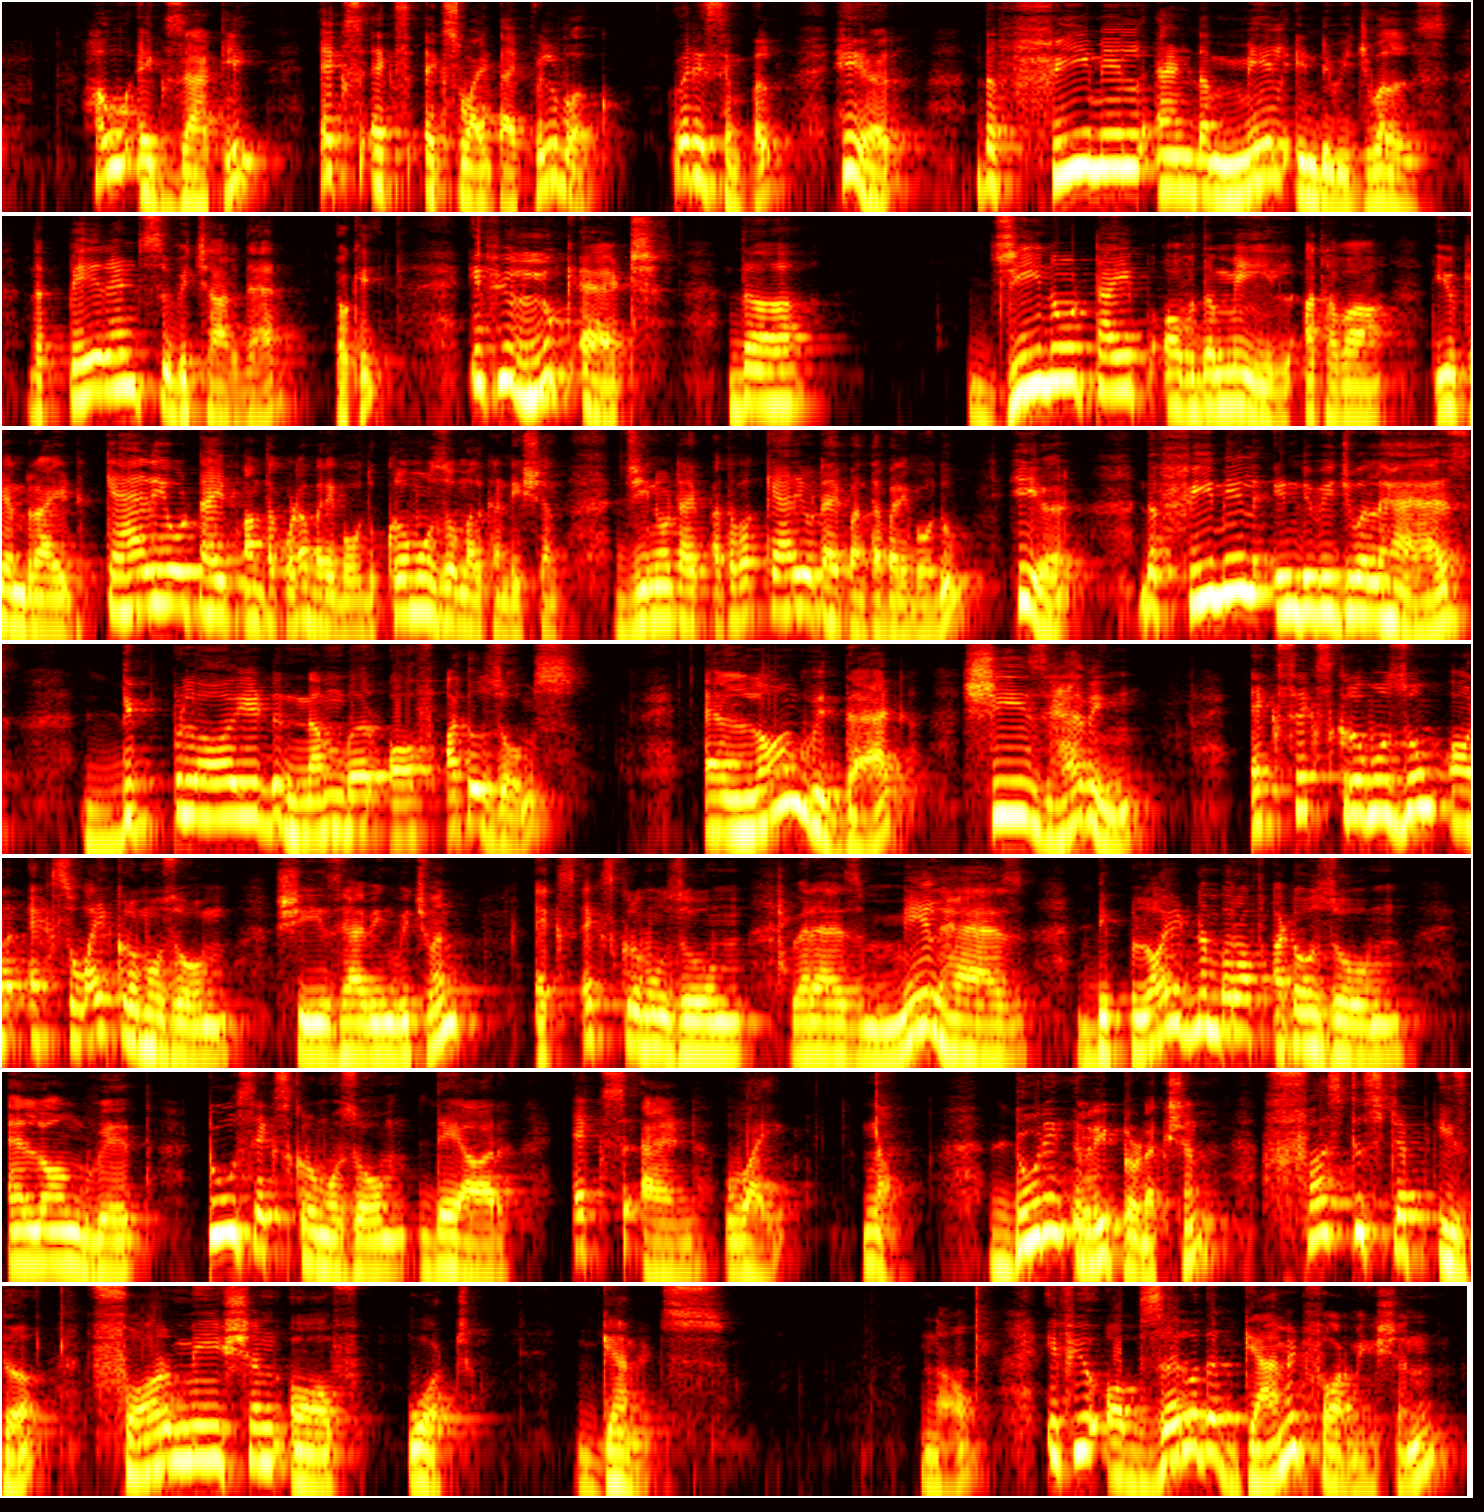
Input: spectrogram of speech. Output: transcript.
how exactly XXXY type will work? Very simple. Here, the female and the male individuals, the parents which are there, okay If you look at the genotype of the male ಅಥವಾ you can right ಕ್ಯಾರಿಯೋಟೈಪ್ ಅಂತ ಕೂಡ ಬರಿಬಹುದು chromosomal condition genotype ಅಥವಾ ಕ್ಯಾರಿಯೋಟೈಪ್ ಅಂತ ಬರಿಬಹುದು here the female individual has diploid number of autosomes along with that she is having xx chromosome or xy chromosome she is having which one Xx chromosome whereas male has diploid number of autosome along with two sex chromosome they are x and y now during reproduction first step is the formation of what gametes. Now, if you observe the gamete formation,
